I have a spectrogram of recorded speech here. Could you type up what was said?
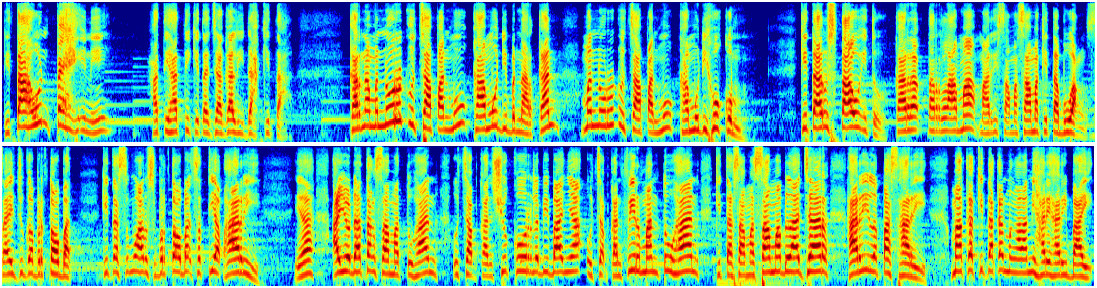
Di tahun peh ini hati-hati kita jaga lidah kita. Karena menurut ucapanmu kamu dibenarkan, menurut ucapanmu kamu dihukum. Kita harus tahu itu. Karakter lama mari sama-sama kita buang. Saya juga bertobat. Kita semua harus bertobat setiap hari. Ya, ayo datang sama Tuhan, ucapkan syukur lebih banyak, ucapkan firman Tuhan, kita sama-sama belajar hari lepas hari. Maka kita akan mengalami hari-hari baik.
